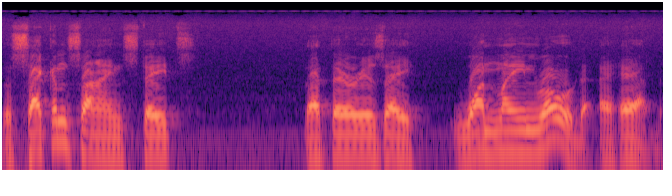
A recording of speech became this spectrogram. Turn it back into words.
The second sign states that there is a one-lane road ahead,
